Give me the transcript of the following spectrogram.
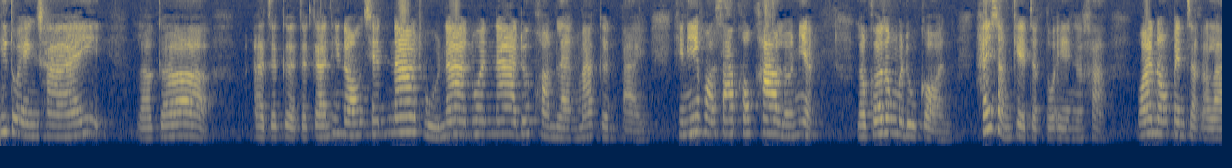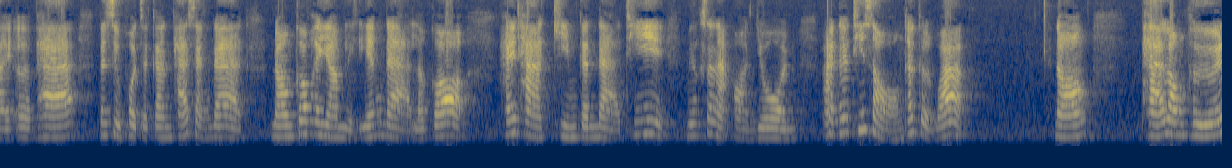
ที่ตัวเองใช้ แล้วก็ อาจจะเกิดจากการที่น้องเช็ดหน้าถูหน้านวดหน้าด้วยความแรงมากเกินไป ทีนี้พอทราบคร่าวๆแล้วเนี่ยเราก็ต้องมาดูก่อน ให้สังเกตจากตัวเองอะค่ะ ว่าน้องเป็นจากอะไรเออแพ้เป็นสิวผดจากการแพ้แสงแดด น้องก็พยายามหลีกเลี่ยงแดด แล้วก็ให้ทาครีมกันแดดที่มีลักษณะอ่อนโยน อันที่สองถ้าเกิดว่า น้องแพ้รองพื้น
